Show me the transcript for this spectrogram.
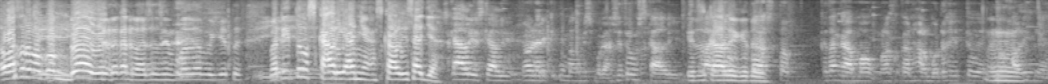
oh rumah gua Iya. enggak gitu kan bahasa simpelnya begitu. Iya, Berarti iya, itu iya. sekali hanya, sekali saja. sekali sekali kalau dari ketimbang habis bekas itu sekali Itu Setelah sekali gitu. stop kita nggak mau melakukan hal bodoh itu yang Hmm. kalinya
